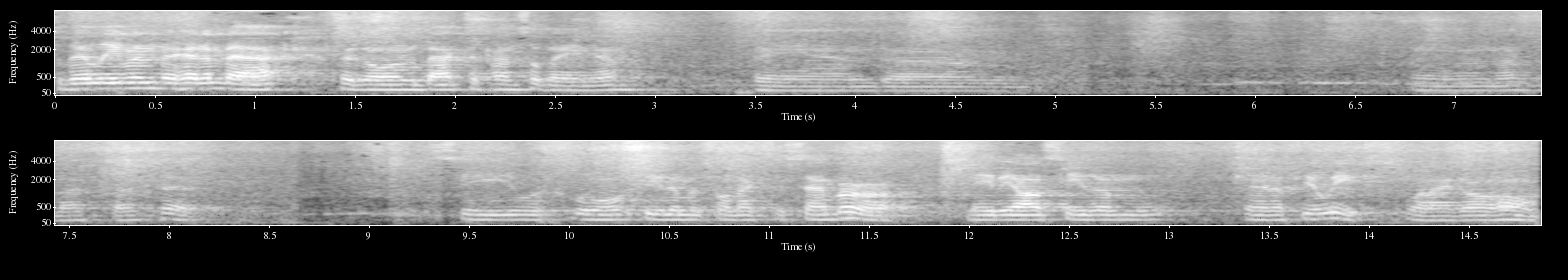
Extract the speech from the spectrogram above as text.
so they're leaving, they're heading back. They're going back to Pennsylvania. And, um, and that's, that's, that's it. See, we won't see them until next December, or maybe I'll see them in a few weeks when I go home.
